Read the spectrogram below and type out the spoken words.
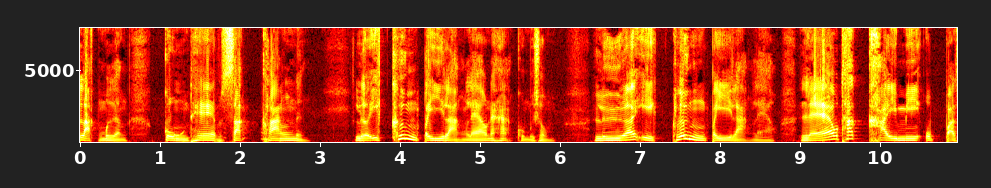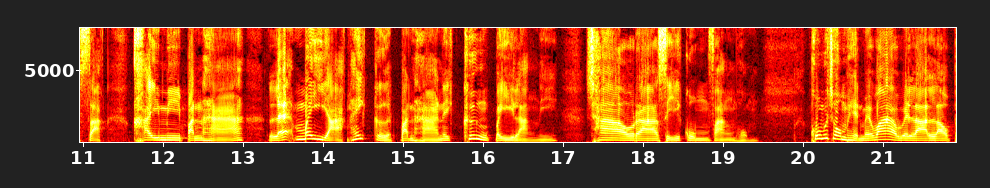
หลักเมือง กรุงเทพสักครั้งหนึ่ง เหลืออีกครึ่งปีหลังแล้วนะฮะคุณผู้ชมเหลืออีกครึ่งปีหลังแล้ว แล้วถ้าใครมีอุปสรรค ใครมีปัญหา และไม่อยากให้เกิดปัญหาในครึ่งปีหลังนี้ ชาวราศีกุมฟังผม คุณผู้ชมเห็นไหมว่า เวลาเราไป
